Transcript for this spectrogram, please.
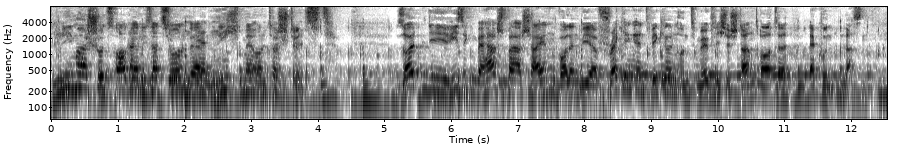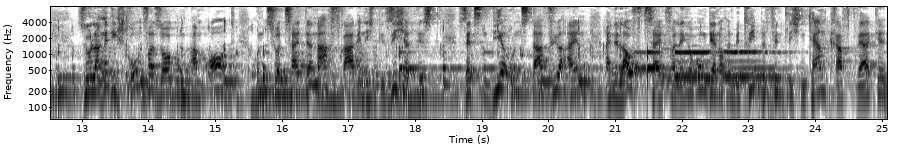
Klimaschutzorganisationen werden nicht mehr unterstützt. Sollten die Risiken beherrschbar erscheinen, wollen wir Fracking entwickeln und mögliche Standorte erkunden lassen. Solange die Stromversorgung am Ort und zur Zeit der Nachfrage nicht gesichert ist, setzen wir uns dafür ein, eine Laufzeitverlängerung der noch in Betrieb befindlichen Kernkraftwerke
